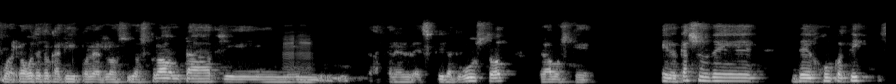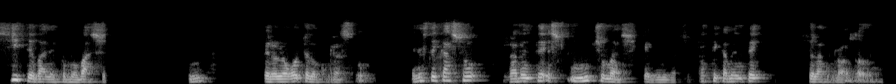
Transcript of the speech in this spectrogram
Bueno, luego te toca a ti poner los, los cron tabs y Ujú. hacer el script a tu gusto, pero vamos que en el caso de, de Juncotic sí te vale como base, ¿m? pero luego te lo curras tú. En este caso, realmente es mucho más que el universo. Prácticamente se lo ha currado todo.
